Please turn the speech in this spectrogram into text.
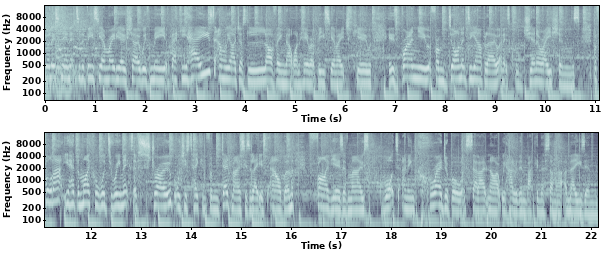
To the BCM radio show with me, Becky Hayes, and we are just loving that one here at BCM HQ. It is brand new from Don Diablo and it's called Generations. Before that, you had the Michael Woods remix of Strobe, which is taken from Deadmau5's latest album, Five Years of Mau5. What an incredible sellout night we had with him back in the summer. Amazing.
